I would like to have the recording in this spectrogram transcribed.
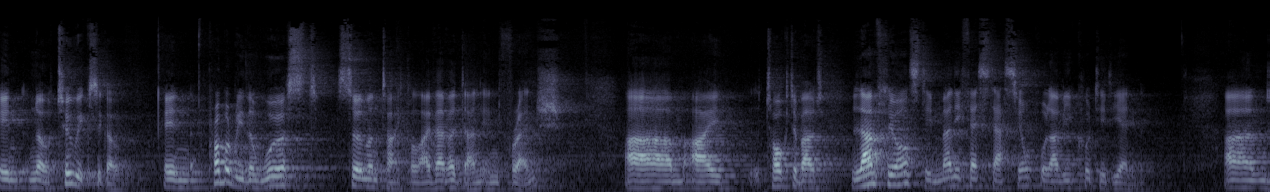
in no, two weeks ago, in probably the worst sermon title I've ever done in French, um, I talked about l'influence des manifestations pour la vie quotidienne. And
